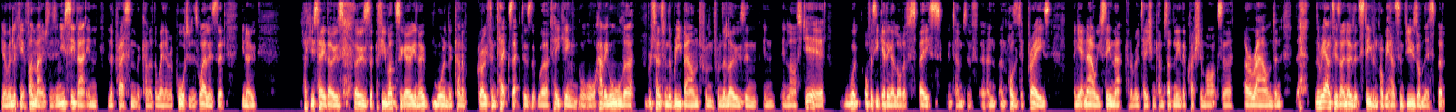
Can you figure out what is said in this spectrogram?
you know, when looking at fund managers, and you see that in, in the press and the kind of the way they're reported as well, is that, you know, like you say, those those a few months ago, you know, more in the kind of growth and tech sectors that were taking or, having all the returns from the rebound from from the lows in in, in last year were obviously getting a lot of space in terms of and, and positive praise. And yet now we've seen that kind of rotation come. Suddenly the question marks are, are around. And the reality is, I know that Stephen probably has some views on this, but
